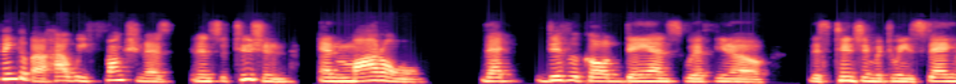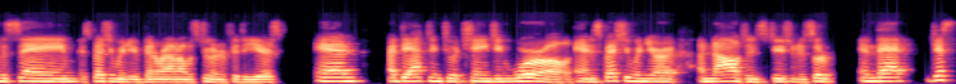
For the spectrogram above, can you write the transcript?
think about how we function as an institution and model that difficult dance with, you know, this tension between staying the same, especially when you've been around almost 250 years, and adapting to a changing world. And especially when you're a knowledge institution, and sort of and that just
